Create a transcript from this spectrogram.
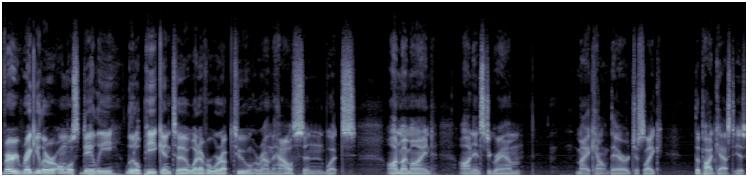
very regular, almost daily little peek into whatever we're up to around the house and what's on my mind on Instagram, my account there, just like the podcast is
